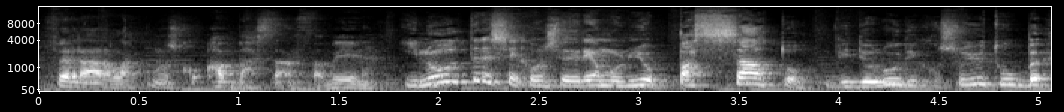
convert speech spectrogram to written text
Ferrara la conosco abbastanza bene. Inoltre, se consideriamo il mio passato videoludico su YouTube,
